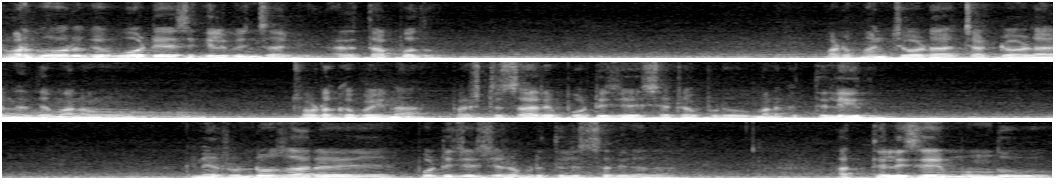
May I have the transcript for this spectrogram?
ఎవరికొవరికి ఓటు వేసి గెలిపించాలి అది తప్పదు. వాడు మంచోడా చెడ్డోడా అనేది మనం చూడకపోయినా ఫస్ట్ సారి పోటీ చేసేటప్పుడు మనకు తెలియదు కానీ రెండోసారి పోటీ చేసేటప్పుడు తెలుస్తుంది కదా. అది తెలిసే ముందు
